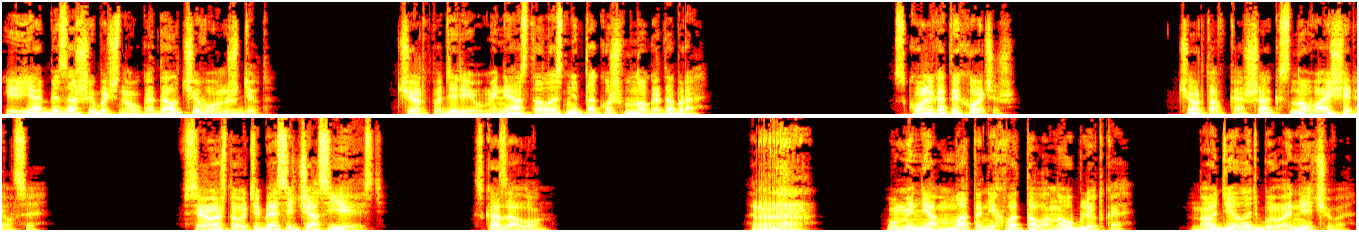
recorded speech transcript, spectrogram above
и я безошибочно угадал, чего он ждет. Черт подери, у меня осталось не так уж много добра. «Сколько ты хочешь?» Чертов кошак снова ощерился. «Все, что у тебя сейчас есть», — сказал он. Рррр! У меня мата не хватало на ублюдка, но делать было нечего.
